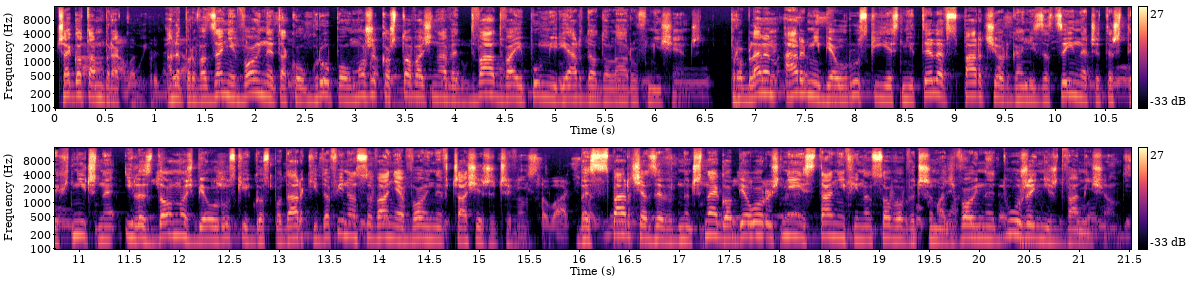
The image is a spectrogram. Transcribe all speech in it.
Czego tam brakuje. Ale prowadzenie wojny taką grupą może kosztować nawet 2-2,5 miliarda dolarów miesięcznie. Problemem armii białoruskiej jest nie tyle wsparcie organizacyjne czy też techniczne, ile zdolność białoruskiej gospodarki do finansowania wojny w czasie rzeczywistym. Bez wsparcia zewnętrznego Białoruś nie jest w stanie finansowo wytrzymać wojny dłużej niż dwa miesiące.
